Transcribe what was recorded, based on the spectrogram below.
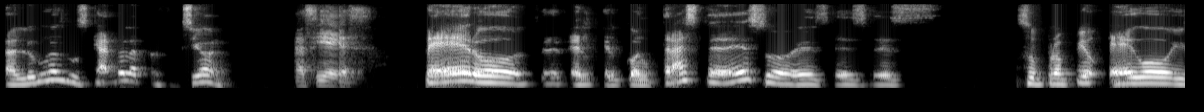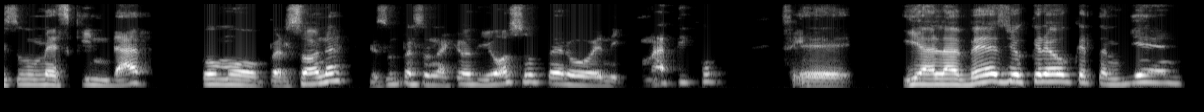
alumnos buscando la perfección. Así es. Pero el, el contraste de eso es, es, es, su propio ego y su mezquindad como persona. Es un personaje odioso, pero enigmático. Sí. Eh, y a la vez yo creo que también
